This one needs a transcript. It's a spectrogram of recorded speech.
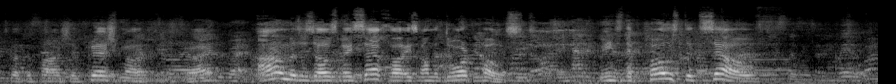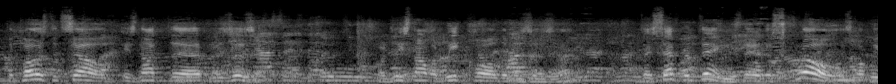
It's got the Parsha of Krishma, right? Al mezuzos is on the doorpost. Means the post itself the post itself is not the mezuzah, or at least not what we call the mezuzah. They're separate things. They're, the scroll is what we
